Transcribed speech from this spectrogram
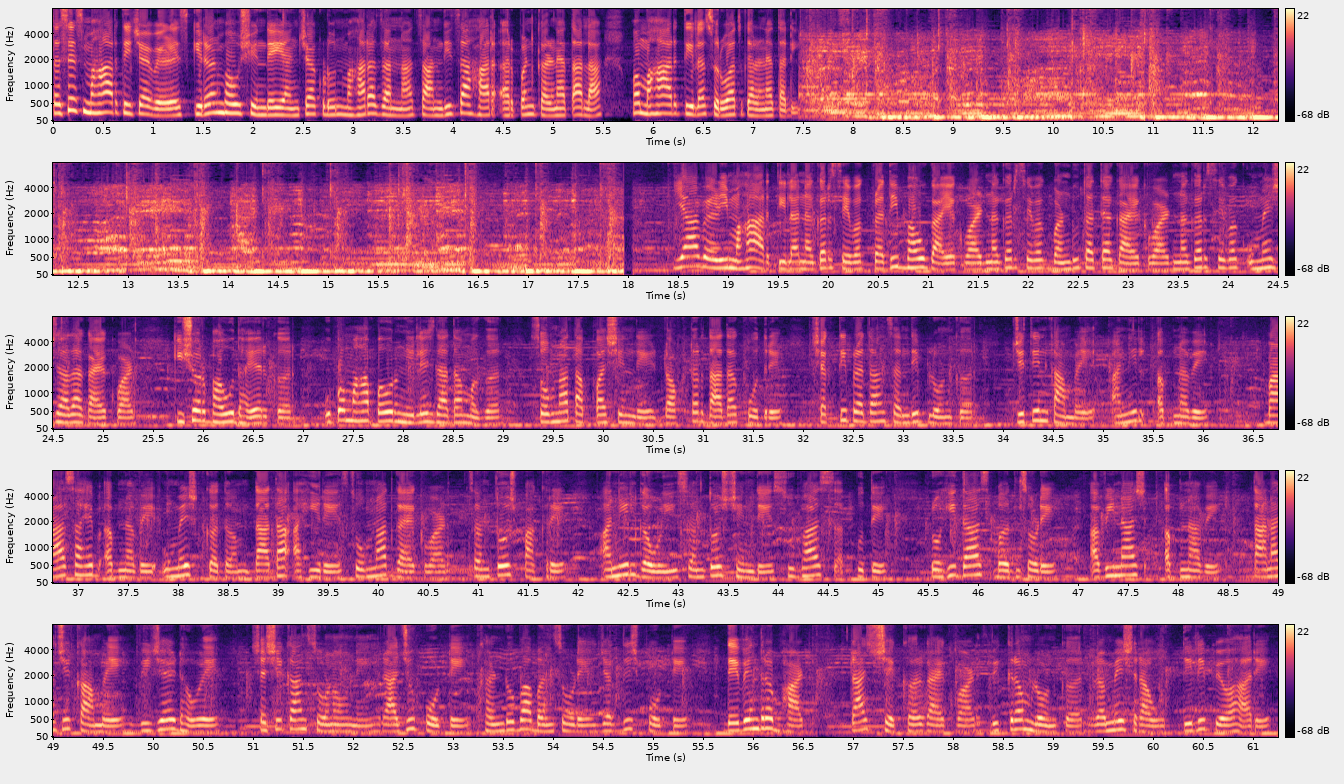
तसेच महाआरतीच्या वेळेस किरण भाऊ शिंदे यांच्याकडून महाराजांना चांदीचा हार अर्पण करण्यात आला व महाआरतीला सुरुवात करण्यात आली. यावेळी महाआरतीला नगरसेवक प्रदीप भाऊ गायकवाड नगरसेवक बंडूतात्या गायकवाड नगरसेवक उमेशदादा गायकवाड किशोर भाऊ धायरकर उपमहापौर निलेशदादा मगर सोमनाथ आप्पा शिंदे डॉक्टर दादा कोदरे शक्तीप्रधान संदीप लोणकर जितीन कांबळे अनिल अबनवे बाळासाहेब अबनवे उमेश कदम दादा आहिरे सोमनाथ गायकवाड संतोष पाखरे अनिल गवळी संतोष शिंदे सुभाष सातपुते रोहिदास बनसोडे अविनाश अबनावे तानाजी कांबळे विजय ढवळे शशिकांत सोनवणे राजू पोटे खंडोबा बनसोडे जगदीश पोटे देवेंद्र भाट राजशेखर गायकवाड विक्रम लोणकर रमेश राऊत दिलीप व्यवहारे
